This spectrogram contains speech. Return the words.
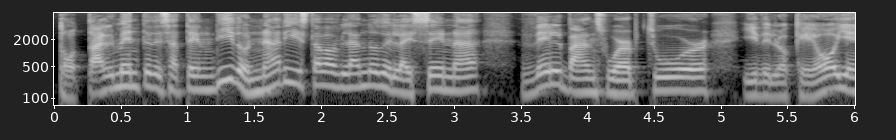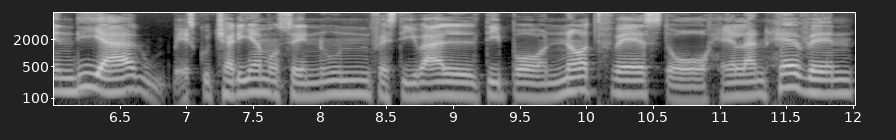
totalmente desatendido. Nadie estaba hablando de la escena del Vans Warp Tour y de lo que hoy en día escucharíamos en un festival tipo Notfest o Hell and Heaven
